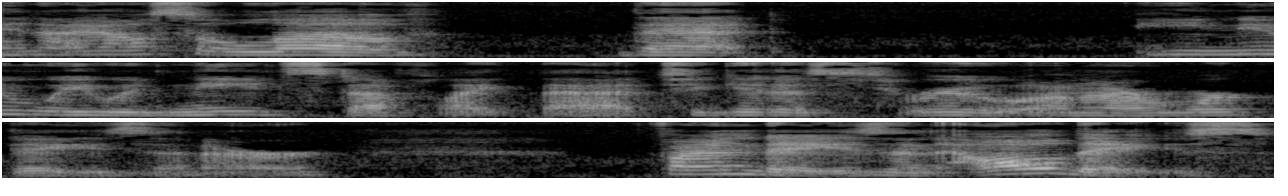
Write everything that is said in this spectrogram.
and I also love that he knew we would need stuff like that to get us through on our work days and our fun days and all days.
